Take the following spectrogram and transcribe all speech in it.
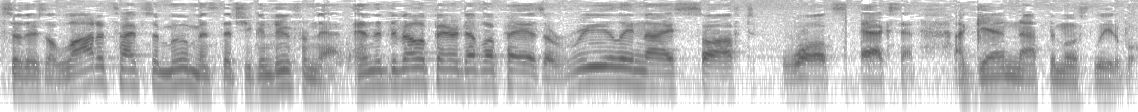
So there's a lot of types of movements that you can do from that. And the developpe or developpe is a really nice, soft waltz accent. Again, not the most leadable.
